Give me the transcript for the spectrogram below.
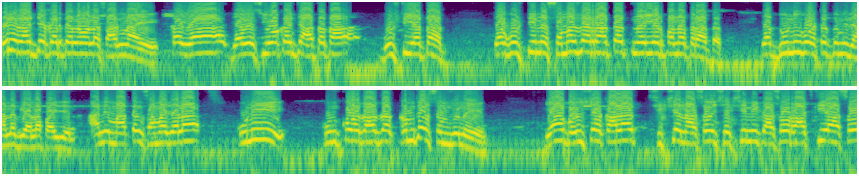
तरी राज्यकर्त्यांना मला सांगणं आहे का या ज्यावेळेस युवकांच्या हातात गोष्टी येतात त्या गोष्टीनं समजदार राहतात ना येडपणात राहतात. या दोन्ही गोष्ट तुम्ही ध्यानात घ्यायला पाहिजे. आणि मातंग समाजाला कुणी कुंकुवादाचा कमजोर समजू नये. या भविष्य काळात शिक्षण असो शैक्षणिक असो राजकीय असो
